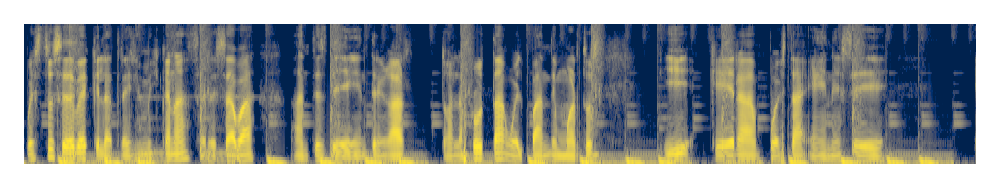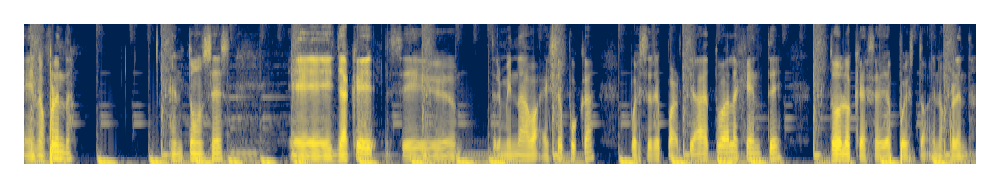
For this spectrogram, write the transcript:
pues esto se debe a que la tradición mexicana se rezaba antes de entregar toda la fruta o el pan de muertos y que era puesta en ese en ofrenda. Entonces, eh, ya que se terminaba esa época, pues se repartía a toda la gente todo lo que se había puesto en ofrenda.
